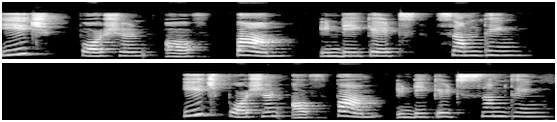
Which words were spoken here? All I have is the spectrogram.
Each portion of palm indicates something. Each portion of palm indicates something.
